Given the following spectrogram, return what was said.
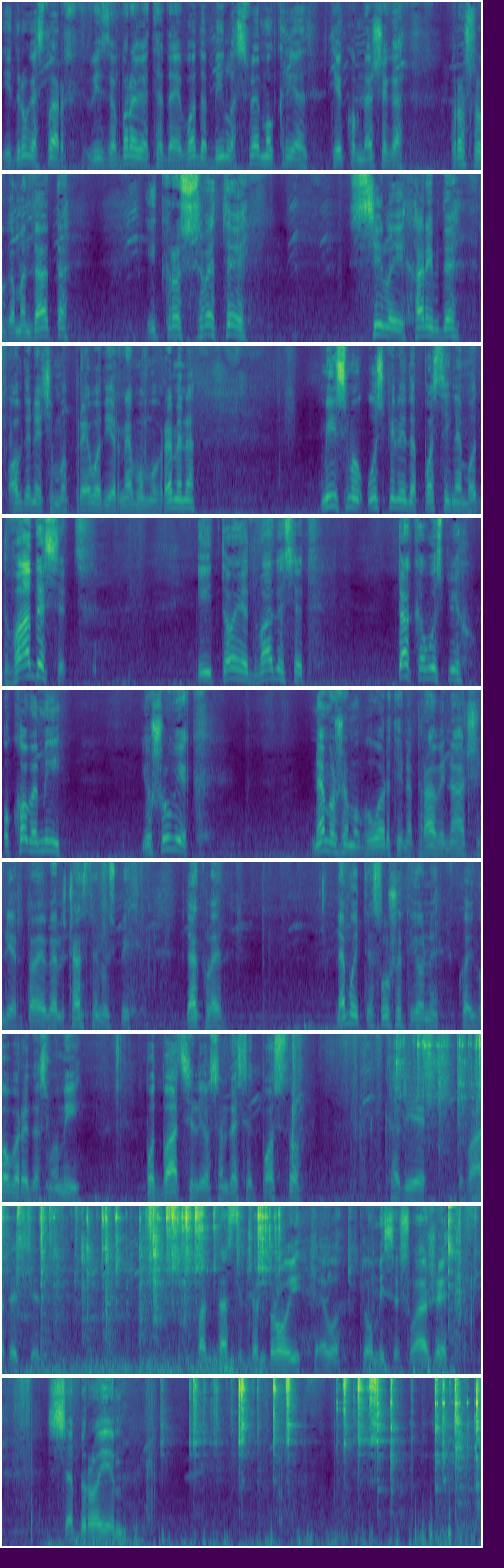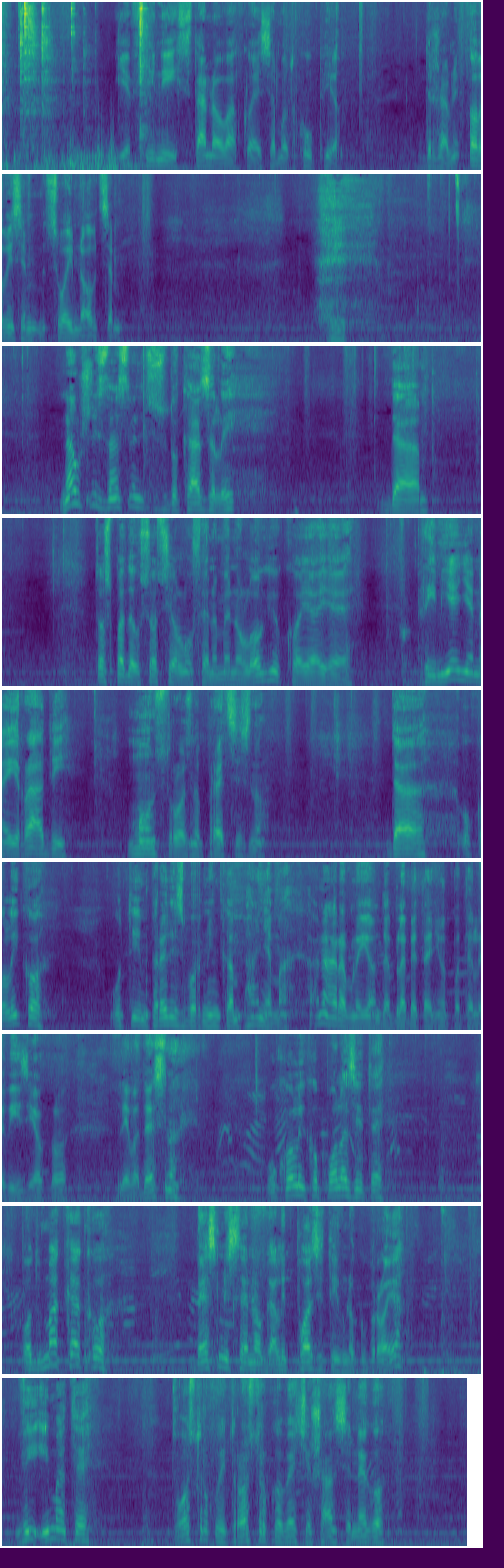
i druga stvar, vi zaboravljate da je voda bila sve mokrija tijekom našega prošloga mandata i kroz sve te sile i haribde, ovdje nećemo prevodi jer nemamo vremena, mi smo uspjeli da postignemo I to je 20 takav uspjeh o kome mi još uvijek ne možemo govoriti na pravi način jer to je veličanstven uspjeh. Dakle, nemojte slušati one koji govore da smo mi podbacili 80% kad je 20 fantastičan broj. Evo, to mi se slaže sa brojem jeftinijih stanova koje sam otkupio državni, o, mislim, svojim novcem. Naučni znanstvenici su dokazali da to spada u socijalnu fenomenologiju koja je primjenjena i radi monstruozno precizno. Da ukoliko u tim predizbornim kampanjama, a naravno i onda blebetanjima po televiziji oko lijevo-desno, ukoliko polazite od makako besmislenog, ali pozitivnog broja, vi imate dvostruko i trostruko veće šanse nego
